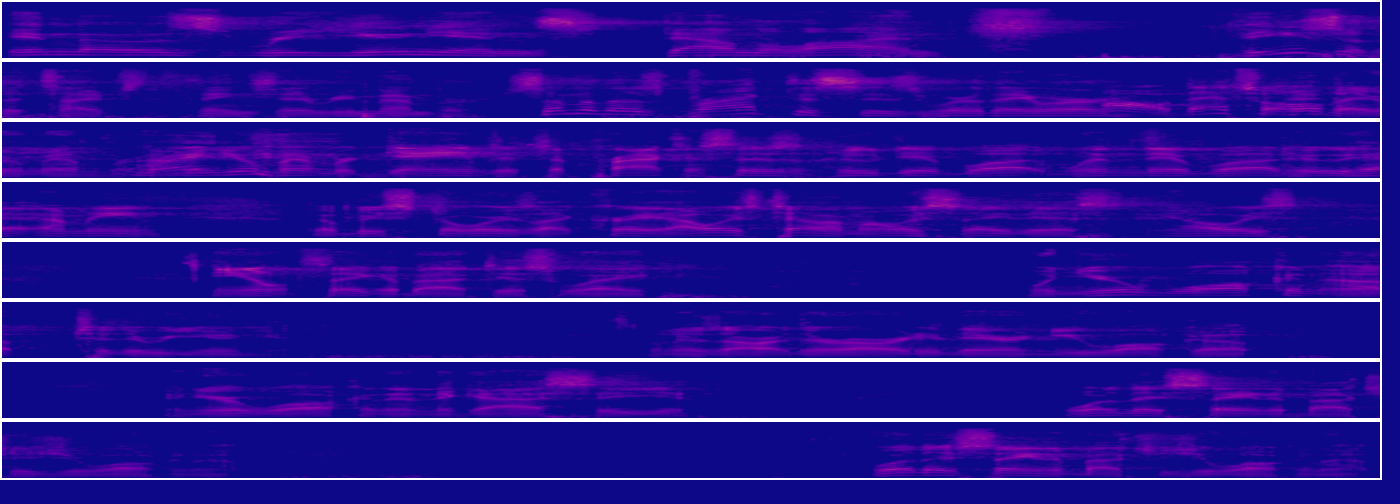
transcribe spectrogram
in those reunions down the line. These are the types of things they remember. Some of those practices where they were. Oh, that's all they remember. I mean, you'll remember games. It's the practices and who did what, when did what, who had. I mean, there'll be stories like crazy. I always tell them. I always say this. You always, you don't think about it this way. When you're walking up to the reunion, when there's they're already there, and you walk up, and you're walking, and the guys see you. What are they saying about you as you're walking up? What are they saying about you as you're walking up?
